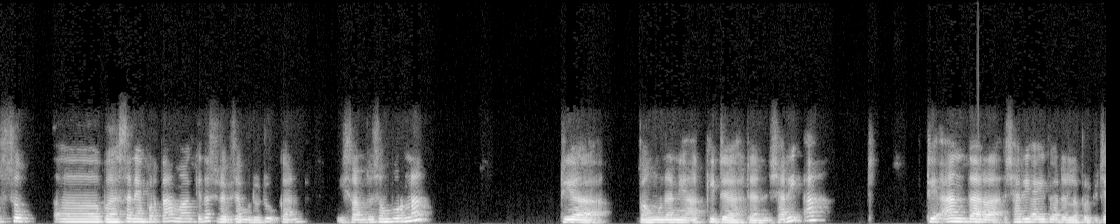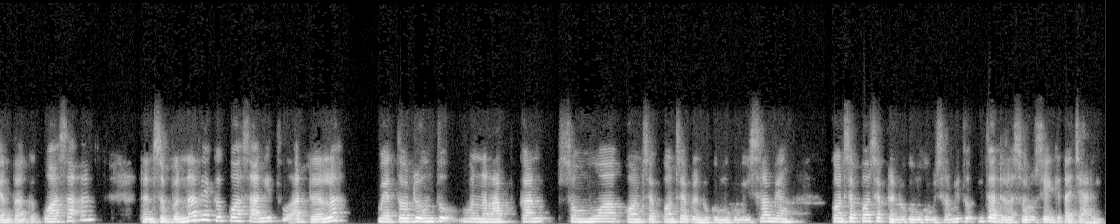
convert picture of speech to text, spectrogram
sub uh, bahasan yang pertama, kita sudah bisa mendudukkan Islam itu sempurna, dia bangunannya akidah dan syariah, di antara syariah itu adalah berbicara tentang kekuasaan, dan sebenarnya kekuasaan itu adalah metode untuk menerapkan semua konsep-konsep dan hukum-hukum Islam yang konsep-konsep dan hukum-hukum Islam itu itu adalah solusi yang kita cari.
